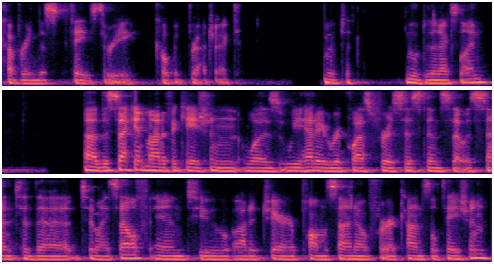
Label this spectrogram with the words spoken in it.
covering this phase three COVID project. Move to move to the next slide. Uh, the second modification was we had a request for assistance that was sent to the to myself and to Audit Chair Paul Palmisano for a consultation.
